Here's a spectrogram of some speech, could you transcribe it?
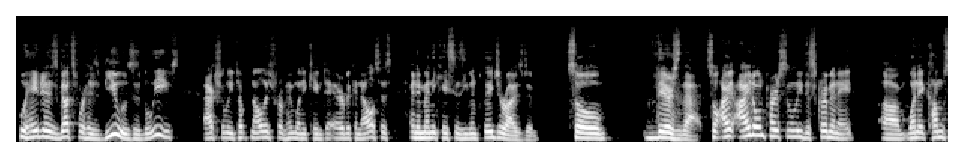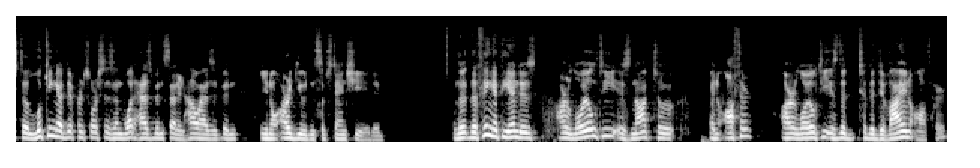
who hated his guts for his views, his beliefs, actually took knowledge from him when it came to Arabic analysis, and in many cases even plagiarized him. So there's that. So I, I don't personally discriminate um, when it comes to looking at different sources and what has been said and how has it been, you know, argued and substantiated. The the thing at the end is our loyalty is not to an author our loyalty is the to the divine author.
